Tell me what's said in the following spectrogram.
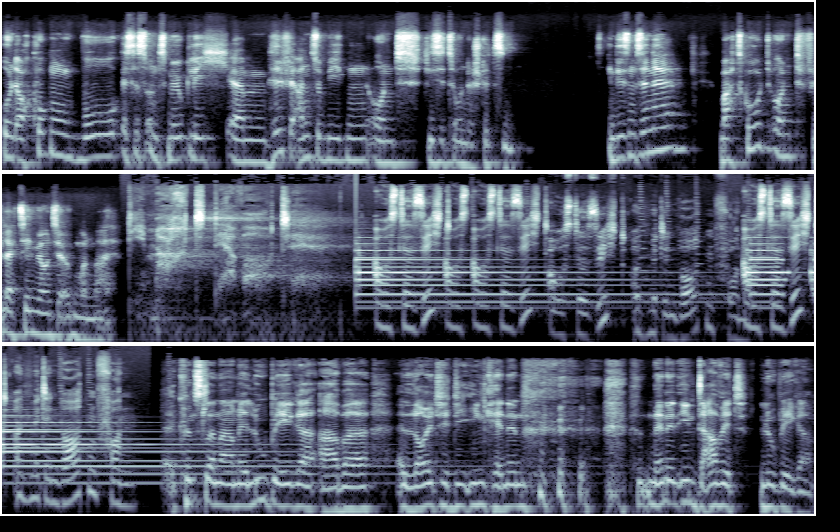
und auch gucken, wo ist es uns möglich, ähm, Hilfe anzubieten und diese zu unterstützen. In diesem Sinne, macht's gut und vielleicht sehen wir uns ja irgendwann mal. Die Macht der Worte. Aus der Sicht, aus, aus der Sicht, aus der Sicht und mit den Worten von. Aus der Sicht und mit den Worten von. Künstlername Lubeger, aber Leute, die ihn kennen, nennen ihn David Lubeger.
